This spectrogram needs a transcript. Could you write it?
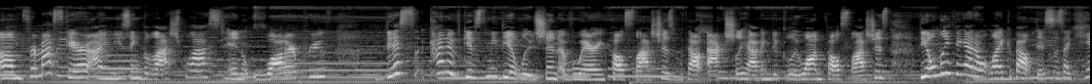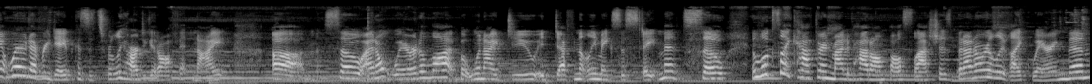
Um, for mascara, I'm using the LashBlast in Waterproof. This kind of gives me the illusion of wearing false lashes without actually having to glue on false lashes. The only thing I don't like about this is I can't wear it every day because it's really hard to get off at night. Um, so I don't wear it a lot, but when I do, it definitely makes a statement. So it looks like Katharine might have had on false lashes, but I don't really like wearing them.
